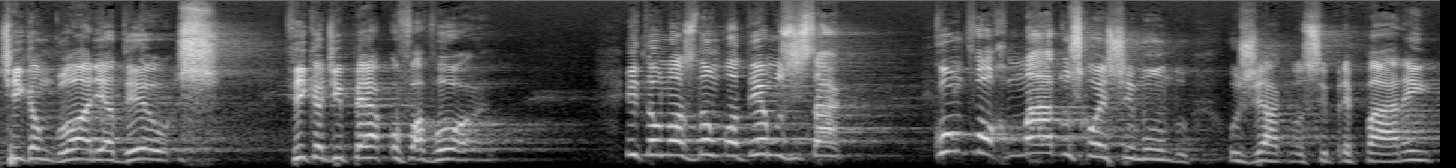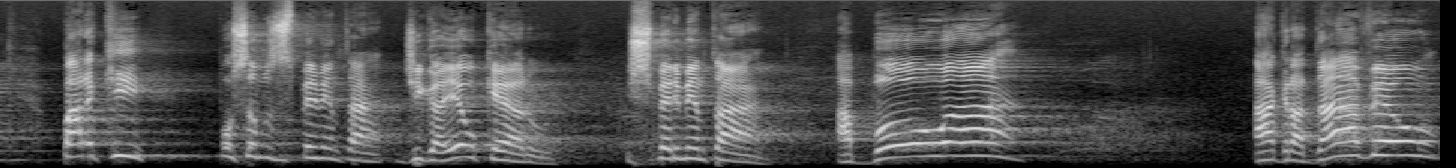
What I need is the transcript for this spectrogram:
digam glória a Deus. Fica de pé, por favor. Então nós não podemos estar conformados com este mundo. Os diáconos se preparem para que possamos experimentar. Diga, eu quero experimentar a boa, agradável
